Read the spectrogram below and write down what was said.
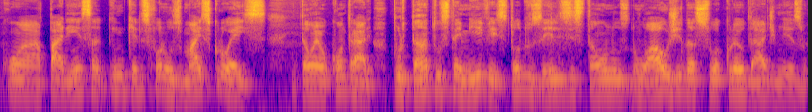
com a aparência em que eles foram os mais cruéis. Então é o contrário. Portanto, os temíveis, todos eles estão no, no auge da sua crueldade mesmo,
